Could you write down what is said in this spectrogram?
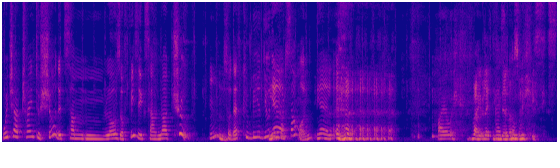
which are trying to show that some um, laws of physics are not true. So that could be a duty Yeah. for someone. Yeah, Viola- violating As the laws of physics.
